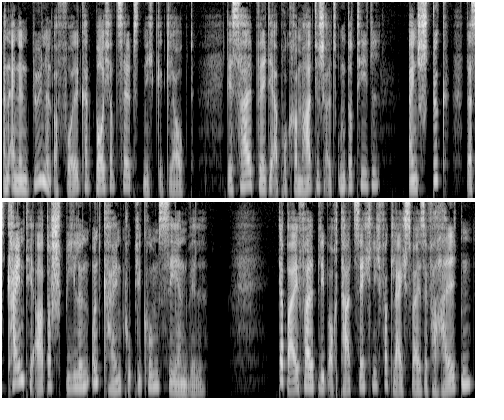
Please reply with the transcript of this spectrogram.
An einen Bühnenerfolg hat Borchert selbst nicht geglaubt. Deshalb wählte er programmatisch als Untertitel ein Stück, das kein Theater spielen und kein Publikum sehen will. Der Beifall blieb auch tatsächlich vergleichsweise verhalten,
